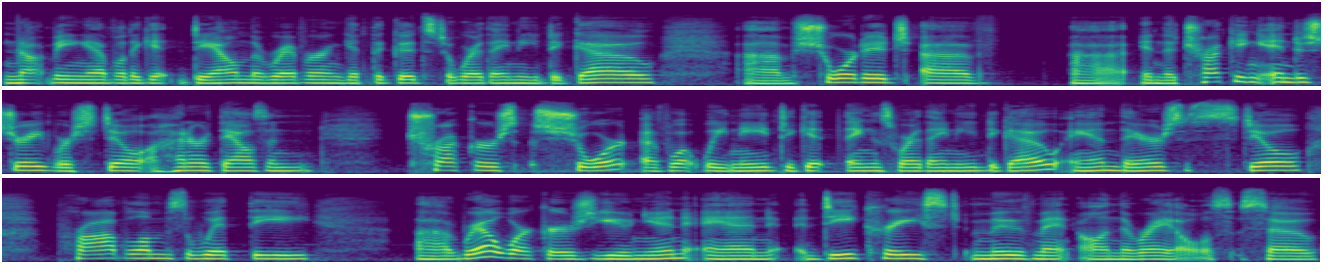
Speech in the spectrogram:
not being able to get down the river and get the goods to where they need to go. Um, shortage of uh, in the trucking industry, we're still hundred thousand truckers short of what we need to get things where they need to go, and there's still problems with the uh, rail workers union and decreased movement on the rails. So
